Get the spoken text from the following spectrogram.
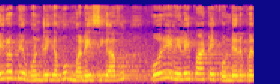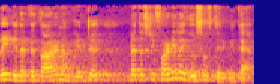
ஐரோப்பிய ஒன்றியமும் மலேசியாவும் ஒரே நிலைப்பாட்டை கொண்டிருப்பதே இதற்கு காரணம் என்று டாக்டர் ஸ்ரீ ஃபடிலா யூசுப் தெரிவித்தார்.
